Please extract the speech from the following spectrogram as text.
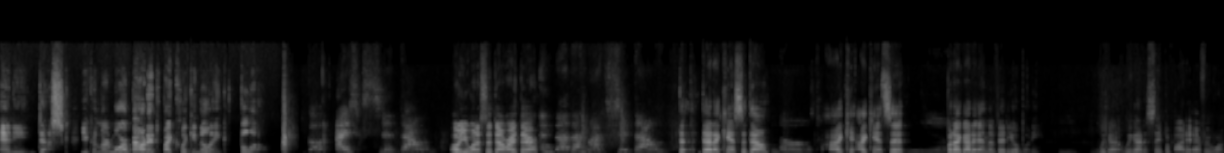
any desk. You can learn more about it by clicking the link below. Sit down. Oh, you want to sit down right there? And Dada not sit down. D Dad, I can't sit down. No. I can't. I can't sit. Yeah. But I gotta end the video, buddy. We got. We gotta say goodbye to everyone.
